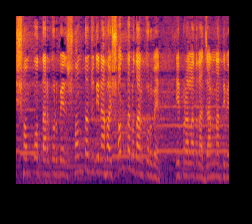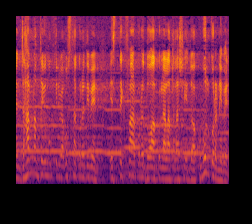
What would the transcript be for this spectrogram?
সম্পদ দান করবেন, সন্তান যদি না হয় সন্তানও দান করবেন, এরপর আল্লাহ তাআলা জান্নাত দিবেন, জাহান্নাম থেকে মুক্তির ব্যবস্থা করে দিবেন, ইস্তেগফার করে দোয়া করলে আল্লাহ তাআলা সেই দোয়া কবুল করে নেবেন।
